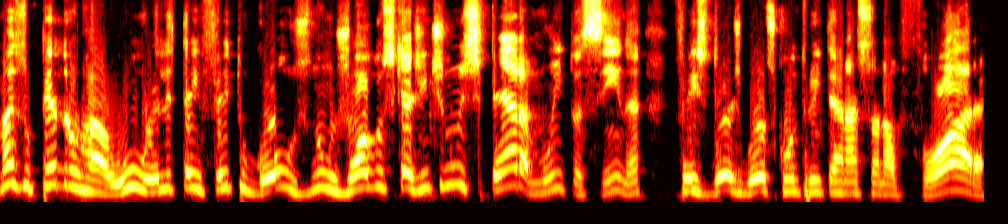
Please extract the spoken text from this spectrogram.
Mas o Pedro Raul, ele tem feito gols num jogos que a gente não espera muito assim, né? Fez dois gols contra o Internacional fora.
